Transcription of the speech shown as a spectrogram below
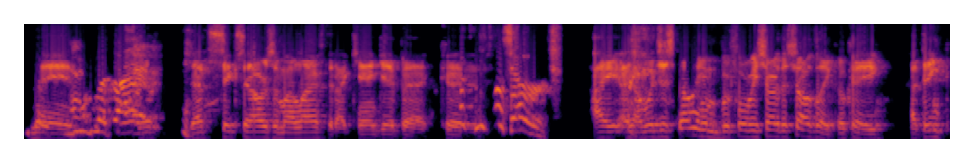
Man, I was like, that's six hours of my life that I can't get back because Surge. I, I was just telling him before we started the show, I was like, okay, I think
